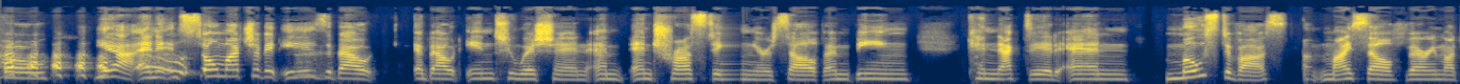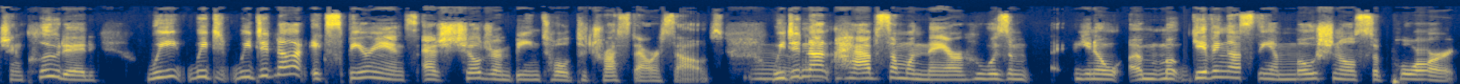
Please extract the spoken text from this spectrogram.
So yeah and it's so much of it is about about intuition and and trusting yourself and being connected and most of us myself very much included we we we did not experience as children being told to trust ourselves mm. we did mm. not have someone there who was um, you know giving us the emotional support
